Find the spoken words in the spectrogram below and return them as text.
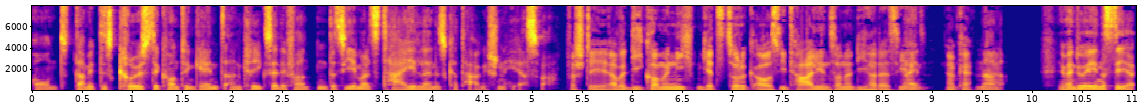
Und damit das größte Kontingent an Kriegselefanten, das jemals Teil eines karthagischen Heers war. Verstehe. Aber die kommen nicht jetzt zurück aus Italien, sondern die hat er jetzt. Nein. Okay. Nein, ja. Ich meine, du erinnerst dich ja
